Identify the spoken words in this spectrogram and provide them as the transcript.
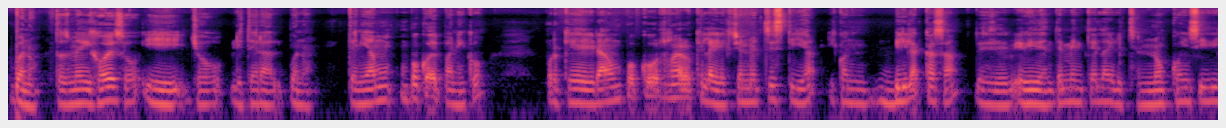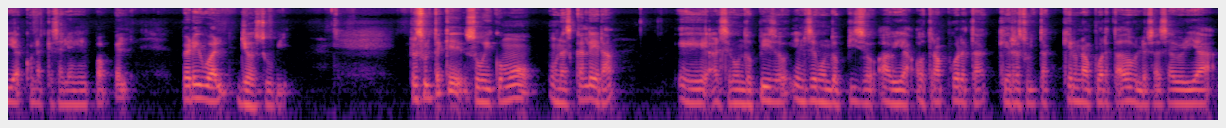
Bueno, entonces me dijo eso y yo literal, bueno, tenía un poco de pánico porque era un poco raro que la dirección no existía y cuando vi la casa, evidentemente la dirección no coincidía con la que salía en el papel, pero igual yo subí. Resulta que subí como una escalera eh, al segundo piso y en el segundo piso había otra puerta que resulta que era una puerta doble, o sea, se abría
